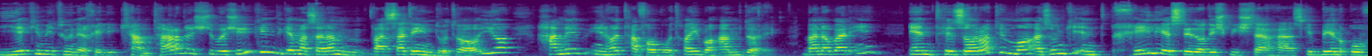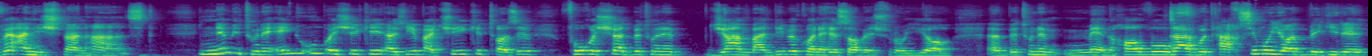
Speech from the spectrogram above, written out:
یکی می‌تونه خیلی کمتر داشته باشه یکی دیگه مثلا وسط این دوتا یا همه اینها تفاوتهایی با هم داره. بنابراین انتظارات ما از اون که خیلی استعدادش بیشتر هست که بالقوه انیشتن هست نمی‌تونه عین اون باشه که از یه بچه‌ای که تازه فوقش شاید بتونه جمع بکنه حسابش رو یا بتونه منها و ضرب و تقسیم رو یاد بگیره.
